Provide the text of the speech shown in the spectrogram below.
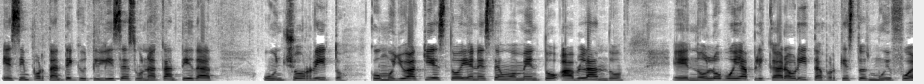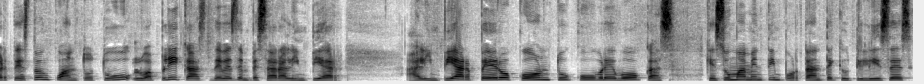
es importante que utilices una cantidad, un chorrito. Como yo aquí estoy en este momento hablando, eh, no lo voy a aplicar ahorita porque esto es muy fuerte. Esto en cuanto tú lo aplicas, debes de empezar a limpiar, a limpiar, pero con tu cubrebocas, que es sumamente importante que utilices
